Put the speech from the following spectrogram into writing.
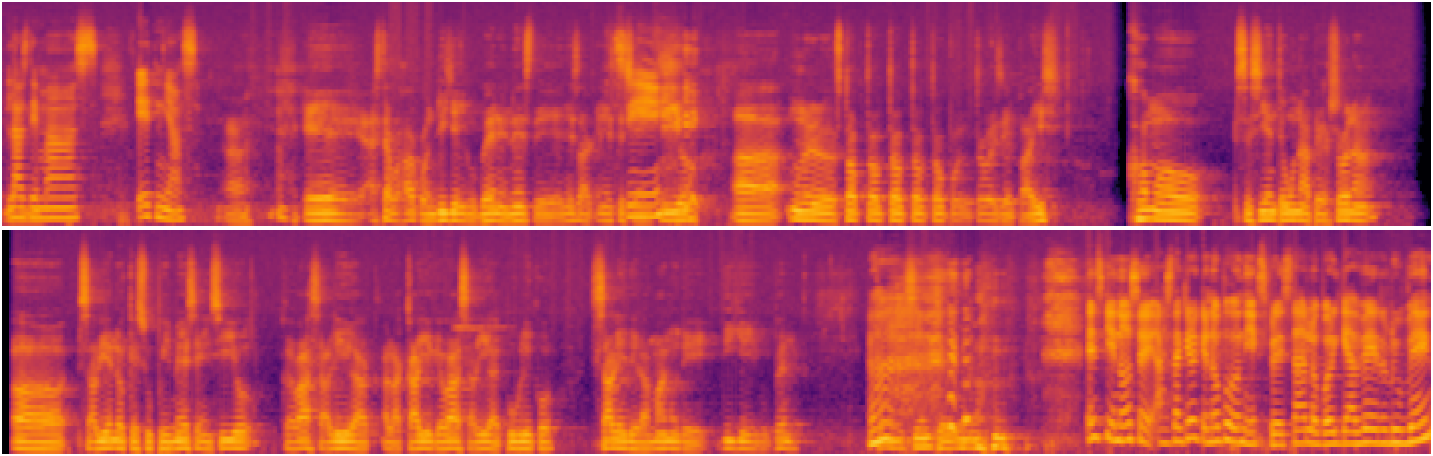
las demás etnias. Ah, eh, has trabajado con DJ Rubén en este, en esa- en este Sí. sencillo, ah, uno de los top, top, top, top, top productores del país. ¿Cómo se siente una persona ah, sabiendo que su primer sencillo que va a salir a, a la calle, que va a salir al público, sale de la mano de DJ Rubén? ¿Cómo se siente uno? Es que no sé, hasta creo que no puedo ni expresarlo, porque a ver, Rubén,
